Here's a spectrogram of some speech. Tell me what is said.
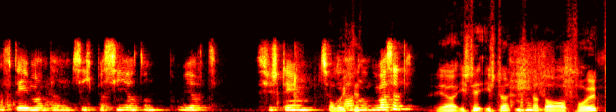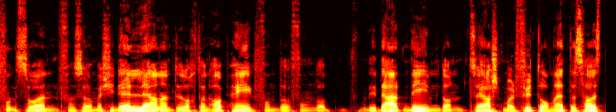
auf denen man dann sich basiert und probiert, das System zu lernen. Ich weiß nicht, ja, ist, ist, dann, ist dann der Erfolg von so einem, von so einem maschinellen Lernen natürlich dann abhängig von der, von der, von den Daten, die ihm dann zuerst mal füttern, nicht? Das heißt,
